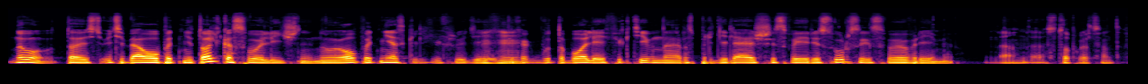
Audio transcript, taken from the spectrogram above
ну, то есть у тебя опыт не только свой личный, но и опыт нескольких людей. Ты Мгм. как будто более эффективно распределяешь и свои ресурсы, и свое время. Да, да, сто процентов.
